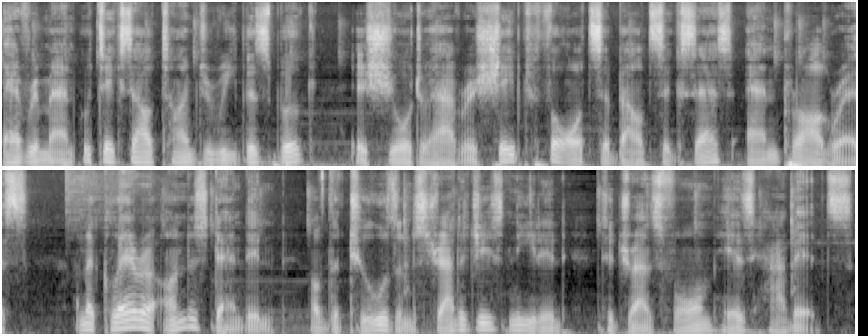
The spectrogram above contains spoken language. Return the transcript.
Every man who takes out time to read this book is sure to have reshaped thoughts about success and progress and a clearer understanding of the tools and strategies needed to transform his habits.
